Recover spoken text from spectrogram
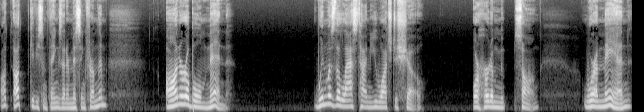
I'll, I'll give you some things that are missing from them. Honorable men. When was the last time you watched a show or heard a song where a man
